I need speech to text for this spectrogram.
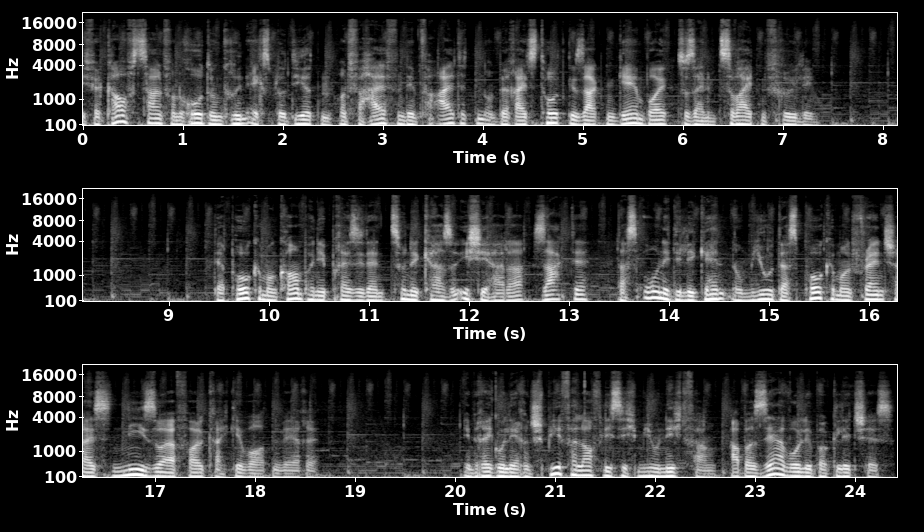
Die Verkaufszahlen von Rot und Grün explodierten und verhalfen dem veralteten und bereits totgesagten Gameboy zu seinem zweiten Frühling. Der Pokémon Company Präsident Tsunekazu Ishihara sagte, dass ohne die Legenden um Mew das Pokémon-Franchise nie so erfolgreich geworden wäre. Im regulären Spielverlauf ließ sich Mew nicht fangen, aber sehr wohl über Glitches.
